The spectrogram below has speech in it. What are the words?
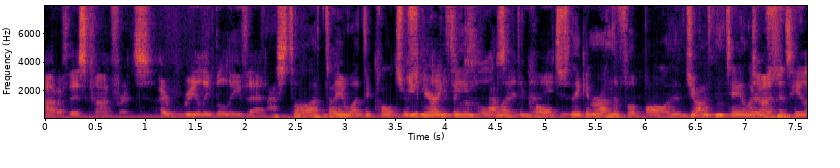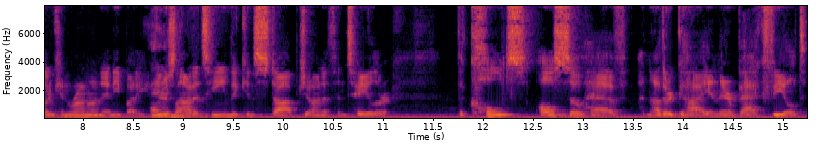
out of this conference. I really believe that. I still, I'll tell you what, the Colts are You scary like team. Colts, I like I the Colts. They can run the football. Jonathan Taylor. Jonathan Taylor can run on anybody. There's not a team that can stop Jonathan Taylor. The Colts also have another guy in their backfield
